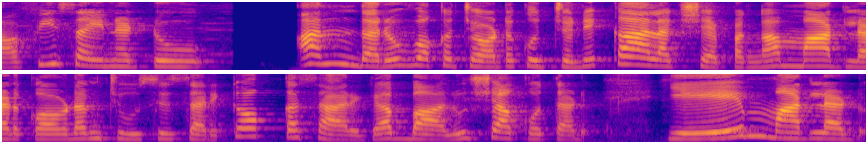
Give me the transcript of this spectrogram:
ఆఫీస్ అయినట్టు అందరూ ఒక చోట కూర్చొని కాలక్షేపంగా మాట్లాడుకోవడం చూసేసరికి ఒక్కసారిగా బాలు షాక్ అవుతాడు. ఏం మాట్లాడు?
